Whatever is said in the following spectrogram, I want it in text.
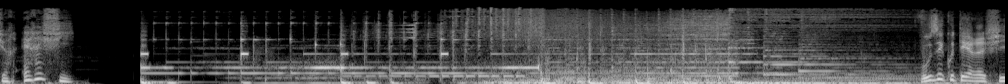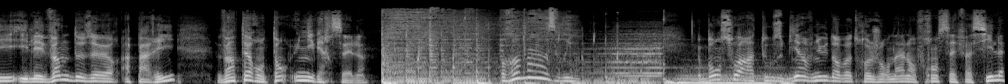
sur RFI. Vous écoutez RFI, il est 22h à Paris, 20h en temps universel. Romain Ozoui. Bonsoir à tous, bienvenue dans votre journal en français facile,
